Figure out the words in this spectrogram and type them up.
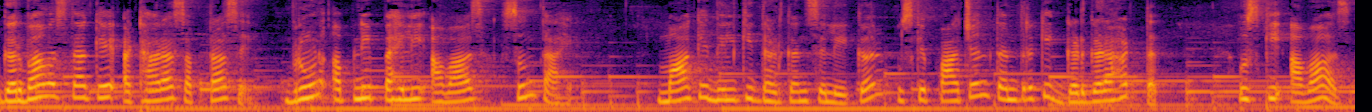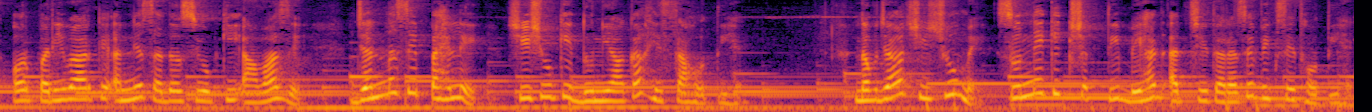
गर्भावस्था के 18 सप्ताह से भ्रूण अपनी पहली आवाज़ सुनता है। माँ के दिल की धड़कन से लेकर उसके पाचन तंत्र की गड़गड़ाहट तक, उसकी आवाज़ और परिवार के अन्य सदस्यों की आवाज़ें जन्म से पहले शिशु की दुनिया का हिस्सा होती है। नवजात शिशु में सुनने की शक्ति बेहद अच्छी तरह से विकसित होती है।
